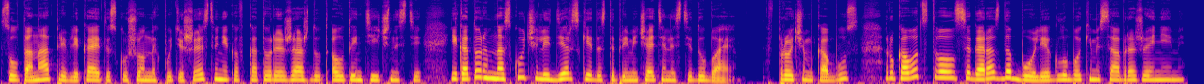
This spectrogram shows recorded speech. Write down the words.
Султанат привлекает искушенных путешественников, которые жаждут аутентичности и которым наскучили дерзкие достопримечательности Дубая. Впрочем, Кабус руководствовался гораздо более глубокими соображениями.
